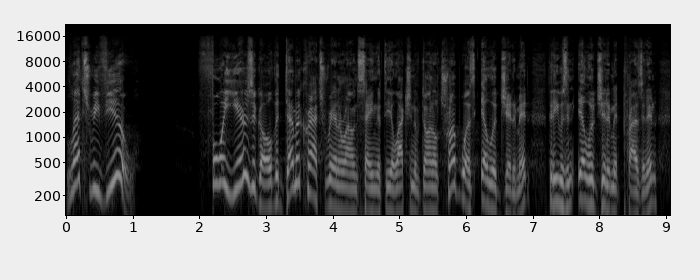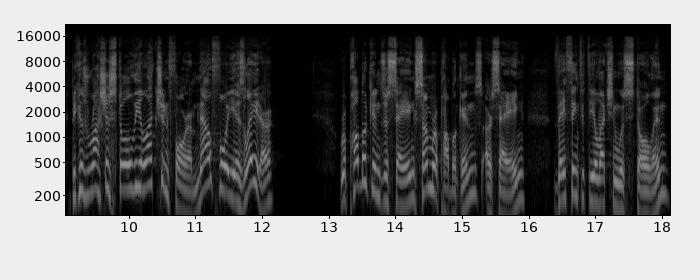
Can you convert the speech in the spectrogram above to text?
Let's review. Four years ago, the Democrats ran around saying that the election of Donald Trump was illegitimate, that he was an illegitimate president because Russia stole the election for him. Now, four years later, Republicans are saying, some Republicans are saying, they think that the election was stolen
